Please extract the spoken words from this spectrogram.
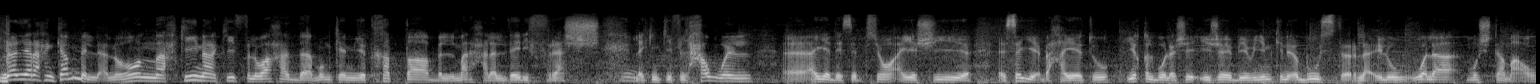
دانيا رح نكمل. لأنه هون حكينا كيف الواحد ممكن يتخطى بالمرحلة ال very fresh. لكن كيف يحول آه، أي déception أي شيء سيء بحياته يقلبه لشيء إيجابي ويمكن booster لإله ولا مجتمعه.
